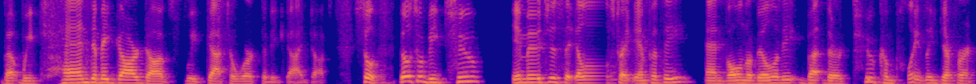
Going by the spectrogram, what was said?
But we tend to be guard dogs. We've got to work to be guide dogs. So those would be two images that illustrate empathy and vulnerability, but they're two completely different,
